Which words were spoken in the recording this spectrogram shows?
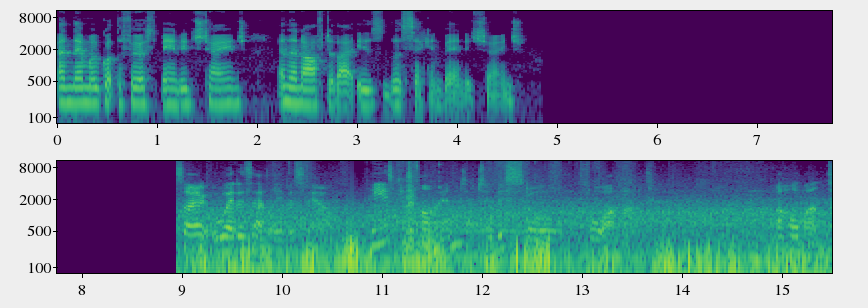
And then we've got the first bandage change. And then after that is the second bandage change. So where does that leave us now? He's confined to this stall for a month. A whole month.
